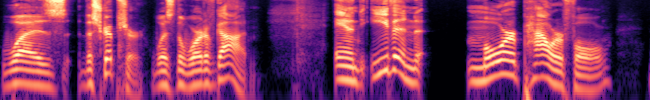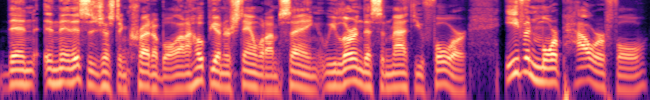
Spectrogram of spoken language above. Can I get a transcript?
was the scripture, was the word of God. And even more powerful than, and this is just incredible, and I hope you understand what I'm saying. We learned this in Matthew 4. Even more powerful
